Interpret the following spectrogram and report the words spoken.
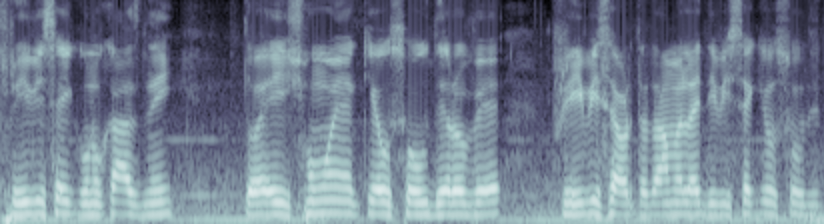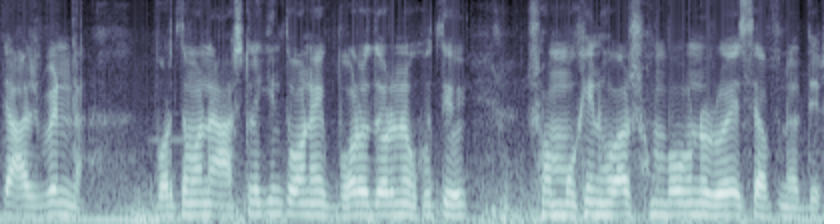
ফ্রি ভিসায় কোনো কাজ নেই। তো এই সময়ে কেউ সৌদি আরবে ফ্রি ভিসা অর্থাৎ আমেলাইদি ভিসা কেউ সৌদিতে আসবেন না। বর্তমানে আসলে কিন্তু অনেক বড় ধরনের ক্ষতি সম্মুখীন হওয়ার সম্ভাবনা রয়েছে আপনাদের।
